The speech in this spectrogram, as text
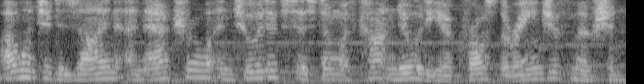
I want to design a natural, intuitive system with continuity across the range of motion.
